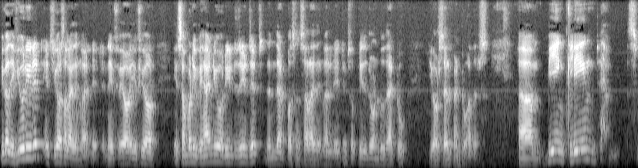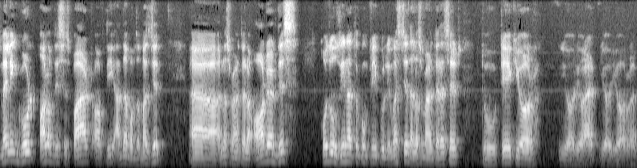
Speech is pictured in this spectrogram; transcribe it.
because if you read it, it's your salah is invalidated. And if you're if you're if somebody behind you reads, reads it, then that person's salah is invalidated. So please don't do that to yourself and to others. Um, being clean, smelling good, all of this is part of the adab of the masjid. Uh, Allah subhanahu wa ta'ala ordered this. Khudu zinatakum fi kulli masjid. Allah subhanahu wa ta'ala said to take your your your your, your uh,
